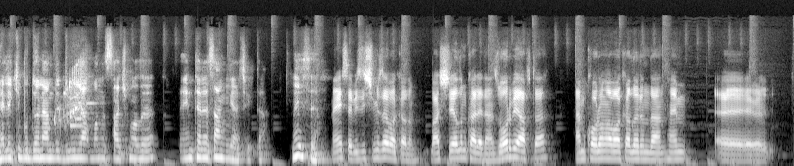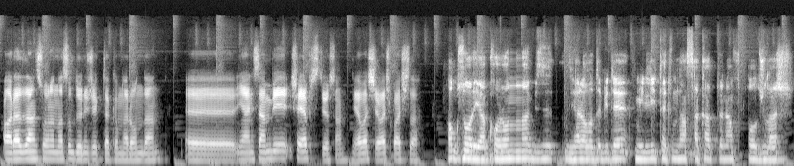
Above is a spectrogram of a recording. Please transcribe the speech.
hele ki bu dönemde düğün yapmanın saçmalığı enteresan gerçekten. Neyse. Neyse biz işimize bakalım. Başlayalım kaleden. Zor bir hafta. Hem korona vakalarından hem eee, aradan sonra nasıl dönecek takımlar ondan. Eee, yani sen bir şey yap istiyorsan. Yavaş yavaş başla. Çok zor ya. Korona bizi yaraladı. Bir de milli takımdan sakat dönen futbolcular.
